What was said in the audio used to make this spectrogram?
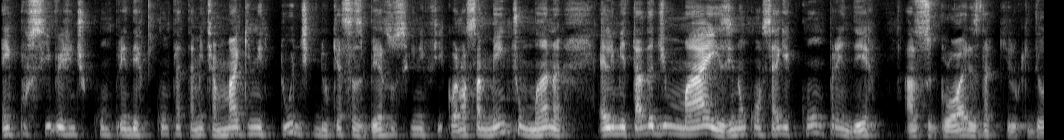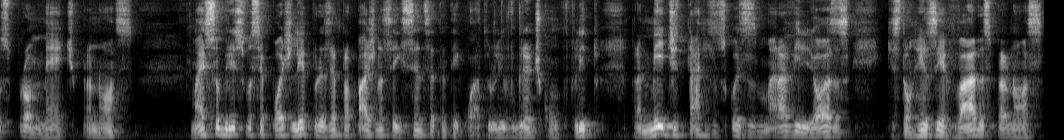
é impossível a gente compreender completamente a magnitude do que essas bênçãos significam. A nossa mente humana é limitada demais e não consegue compreender as glórias daquilo que Deus promete para nós. Mais sobre isso você pode ler, por exemplo, a página 674 do livro Grande Conflito, para meditar nessas coisas maravilhosas que estão reservadas para nós,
